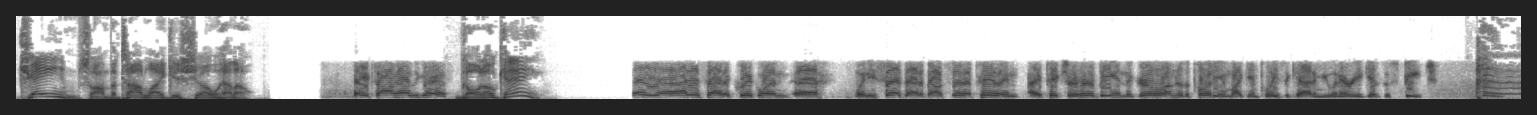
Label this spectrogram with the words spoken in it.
James on the Tom Leykis show. Hello. Hey, Tom, how's it going? Going okay. Hey, uh, I just had a quick one. Uh, when you said that about Sarah Palin, I picture her being the girl under the podium like in Police Academy whenever he gives a speech.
